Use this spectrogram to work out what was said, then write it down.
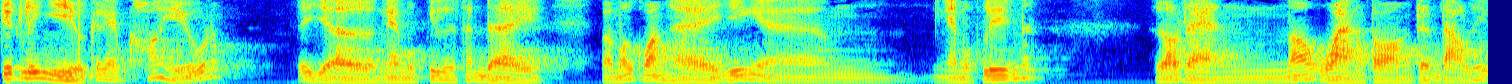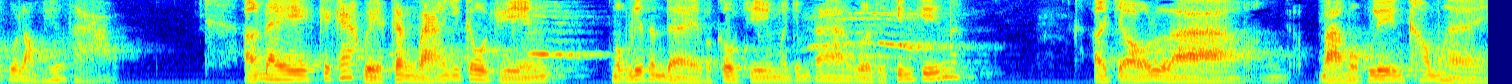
triết lý nhiều, các em khó hiểu lắm bây giờ ngài mục liên thanh đề và mối quan hệ với à, ngày một liên đó, rõ ràng nó hoàn toàn trên đạo lý của lòng hiếu thảo. Ở đây cái khác biệt căn bản với câu chuyện một liên thanh đề và câu chuyện mà chúng ta vừa được chứng kiến đó. Ở chỗ là bà một liên không hề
